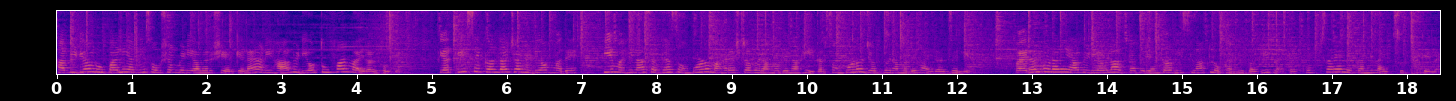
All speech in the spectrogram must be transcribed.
हा व्हिडिओ रुपाली यांनी सोशल मीडियावर शेअर केलाय आणि हा व्हिडिओ तुफान व्हायरल होतोय. या तीस सेकंदाच्या व्हिडिओमध्ये ही महिला सध्या संपूर्ण महाराष्ट्रभरामध्ये नाही तर संपूर्ण जगभरामध्ये व्हायरल झाली आहे. व्हायरल होणाऱ्या या व्हिडिओला आतापर्यंत वीस लाख लोकांनी बघितलाय तर खूप साऱ्या लोकांनी लाईकसुद्धा केलाय.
